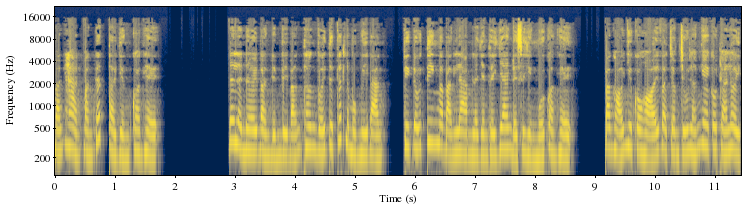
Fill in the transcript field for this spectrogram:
Bán hàng bằng cách tạo dựng quan hệ Đây là nơi bạn định vị bản thân với tư cách là một người bạn. Việc đầu tiên mà bạn làm là dành thời gian để xây dựng mối quan hệ. Bạn hỏi nhiều câu hỏi và chăm chú lắng nghe câu trả lời.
